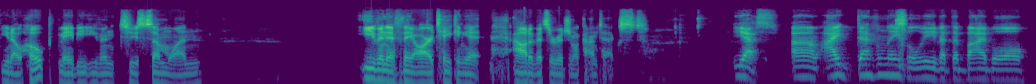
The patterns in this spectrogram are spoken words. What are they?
you know hope maybe even to someone even if they are taking it out of its original context Yes. Um, I definitely believe that the Bible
